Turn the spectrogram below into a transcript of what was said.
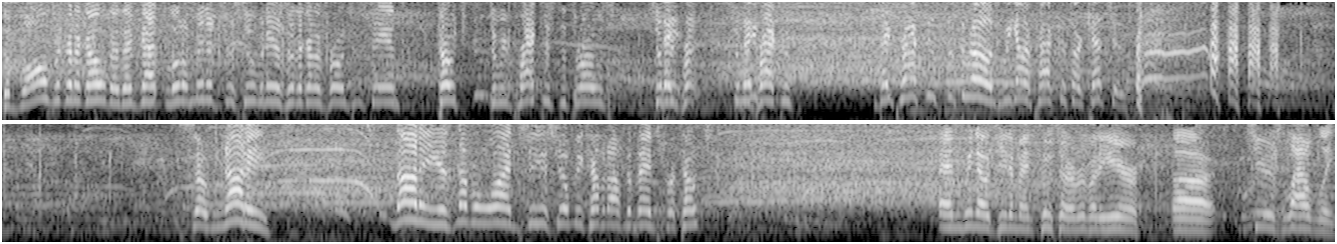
The balls are going to go. They- They've got little miniature souvenirs that they're going to throw into the stands. Coach, do we practice the throws? Should we, They- pra- should they- we practice? They practice the throws. We got to practice our catches. So Naughty, Naughty is number one. She she'll be coming off the bench for coach. And we know Gina Mancuso. Everybody here uh, cheers loudly.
